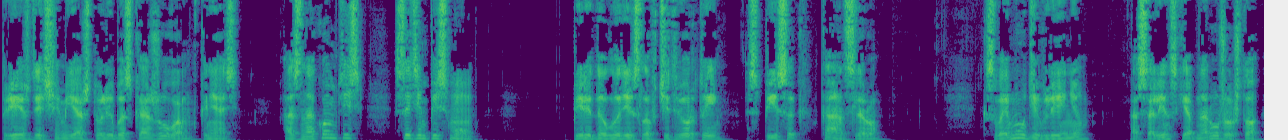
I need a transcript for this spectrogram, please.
«Прежде чем я что-либо скажу вам, князь, ознакомьтесь с этим письмом», — передал Владислав IV список канцлеру. К своему удивлению, Ассалинский обнаружил, что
